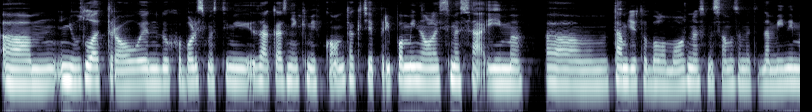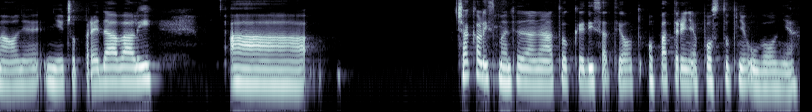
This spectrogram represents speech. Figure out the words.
um, newsletterov, jednoducho boli sme s tými zákazníkmi v kontakte, pripomínali sme sa im, um, tam, kde to bolo možné, sme samozrejme teda minimálne niečo predávali a čakali sme teda na to, kedy sa tie opatrenia postupne uvoľnia.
